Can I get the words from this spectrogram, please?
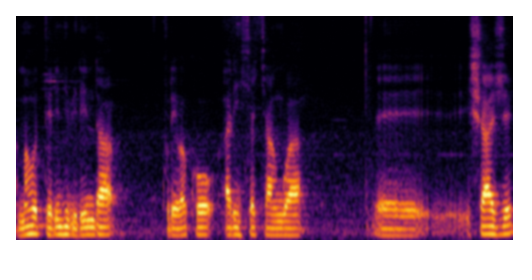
Amahoteli ntibirinda kureba ko ari nshya cyangwa eh, ishaje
